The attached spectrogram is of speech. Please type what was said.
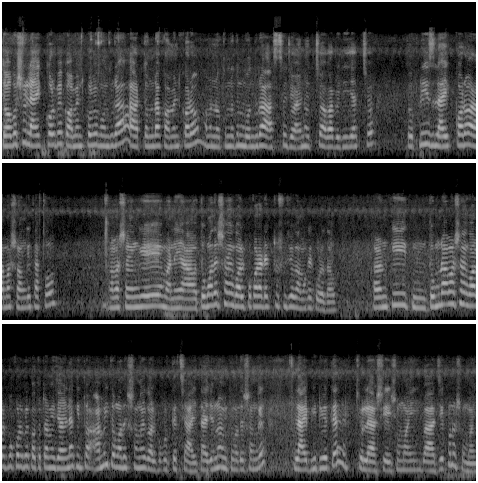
তো অবশ্যই লাইক করবে কমেন্ট করবে বন্ধুরা। আর তোমরা কমেন্ট করো। আমার নতুন নতুন বন্ধুরা আসছে জয়েন হচ্ছে, আবার বেরিয়ে যাচ্ছ। তো প্লিজ লাইক করো আর আমার সঙ্গে থাকো। আমার সঙ্গে মানে তোমাদের সঙ্গে গল্প করার একটু সুযোগ আমাকে করে দাও। কারণ কি তোমরা আমার সঙ্গে গল্প করবে কতটা আমি জানি না, কিন্তু আমি তোমাদের সঙ্গে গল্প করতে চাই। তাই জন্য আমি তোমাদের সঙ্গে লাইভ ভিডিওতে চলে আসি এই সময় বা যে কোনো সময়।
